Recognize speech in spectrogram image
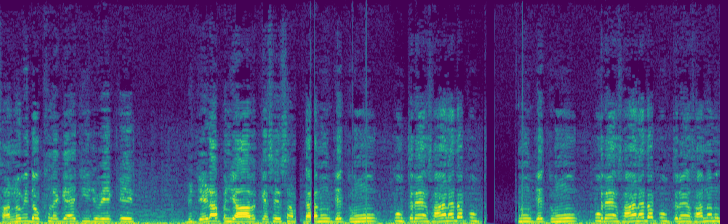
ਸਾਨੂੰ ਵੀ ਦੁੱਖ ਲੱਗਿਆ ਇਹ ਚੀਜ਼ ਵੇਖ ਕੇ। ਵੀ ਜਿਹੜਾ ਪੰਜਾਬ ਕਿਸੇ ਸਮਦਾ ਨੂੰ ਜੇ ਤੂੰ ਭੂਤਰੇ ਇਨਸਾਨ ਹੈ ਤਾਂ ਭੂਤ ਨੂੰ, ਜੇ ਤੂੰ ਭੂਤਰੇ ਇਨਸਾਨ ਹੈ ਤਾਂ ਭੂਤਰੇ ਇਨਸਾਨਾਂ ਨੂੰ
